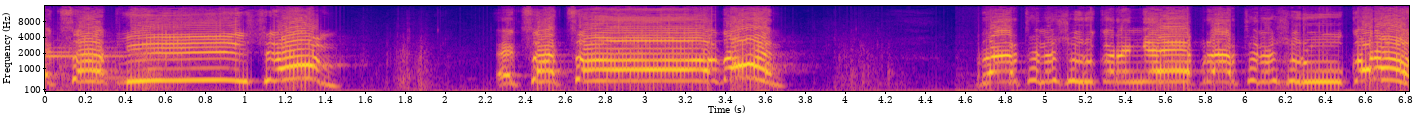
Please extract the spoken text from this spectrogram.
एक साथ विश्राम एक साथ सावधान! प्रार्थना शुरू करेंगे प्रार्थना शुरू करो!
